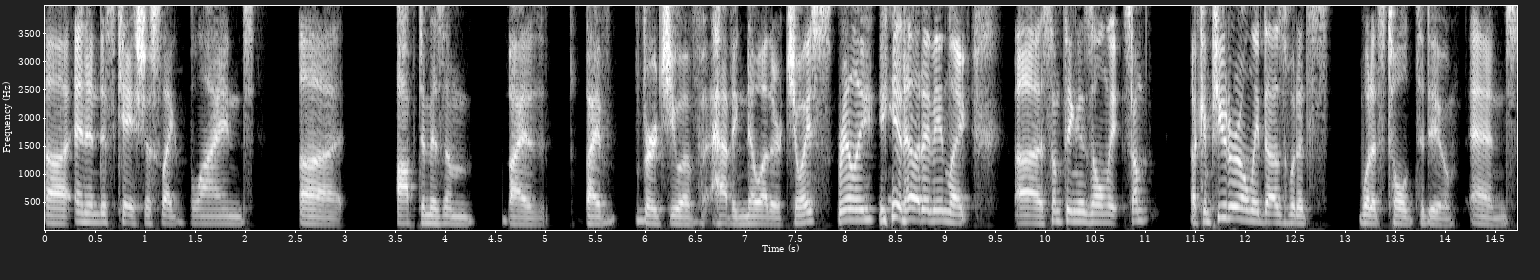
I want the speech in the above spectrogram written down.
uh, and in this case, just like blind uh, optimism by by virtue of having no other choice. Really, you know what I mean? Like uh, something is only some a computer only does what it's what it's told to do, and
